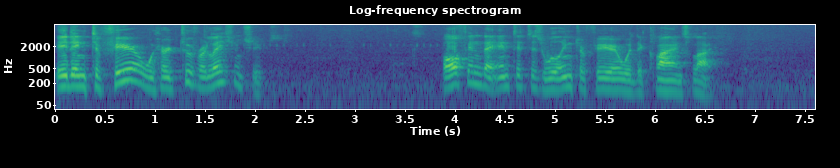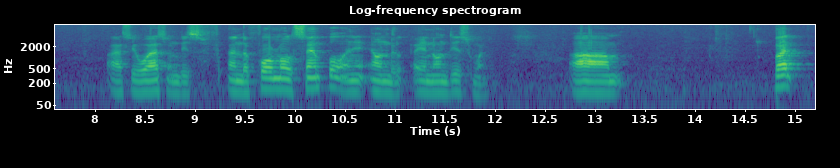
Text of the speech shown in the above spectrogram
it interfered with her two relationships. Often the entities will interfere with the client's life, as it was on this on the formal sample and on the, and on this one. Um, but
